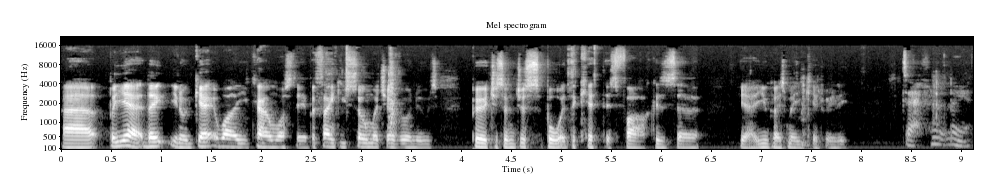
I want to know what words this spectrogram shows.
Uh, but yeah, they you know get it while you can whilst there. But thank you so much, everyone who's purchased and just supported the kit this far because uh, yeah, you guys make it really. Definitely.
